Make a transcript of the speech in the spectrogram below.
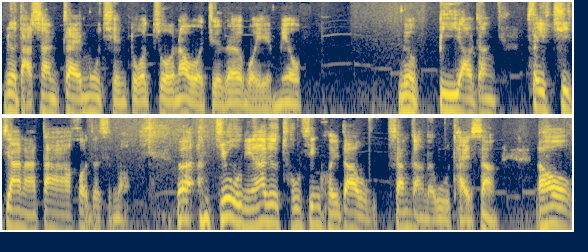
没有打算在目前多做，那我觉得我也没有没有必要这样飞去加拿大或者什么。那九五年他就重新回到香港的舞台上，然后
